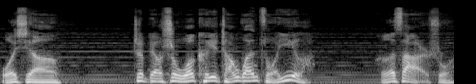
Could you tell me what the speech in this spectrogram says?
我想，这表示我可以掌管左翼了。”何萨尔说。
